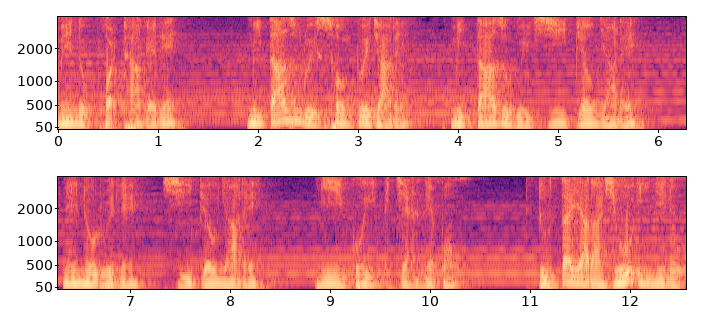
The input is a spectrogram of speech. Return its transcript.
မင်းတို့ဖွက်ထားခဲ့တယ်။မိသားစုတွေဆုံတွေ့ကြတယ်။မိသားစုတွေရည်ပြုံးကြတယ်။မင်းတို့တွေလည်းရည်ပြုံးကြတယ်။မြေခွေးအကြံနဲ့ပေါ့။လူတက်ရတာရိုးအီနေလို့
